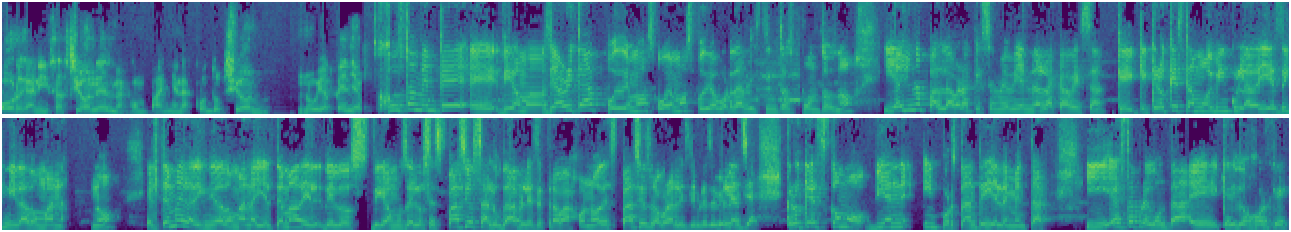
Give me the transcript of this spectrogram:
organizaciones. Me acompaña en la conducción Nubia Peña. Justamente, eh, digamos, ya ahorita pudimos o hemos podido abordar distintos puntos, ¿no? Y hay una palabra que se me viene a la cabeza que creo que está muy vinculada y es dignidad humana. ¿No? El tema de la dignidad humana y el tema de, los, digamos, de los espacios saludables de trabajo, ¿no? De espacios laborales libres de violencia, creo que es como bien importante y elemental. Y esta pregunta, eh, querido Jorge,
